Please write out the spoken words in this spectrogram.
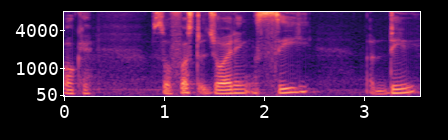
Okay. So first joining C D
